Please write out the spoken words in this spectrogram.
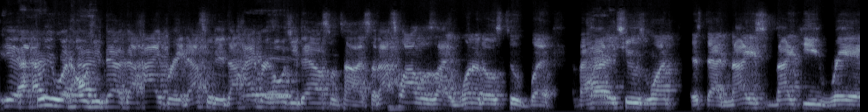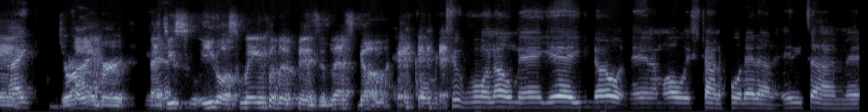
yeah, that three wood holds you down. The hybrid, that's what it. The hybrid holds you down sometimes. So that's why I was like one of those two. But if I had to choose one, it's that nice Nike red Nike. Driver yeah. that you you go swing for the fences. Let's go. two one zero, man. Yeah, you know it, man. I'm always trying to pull that out at any time, man.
